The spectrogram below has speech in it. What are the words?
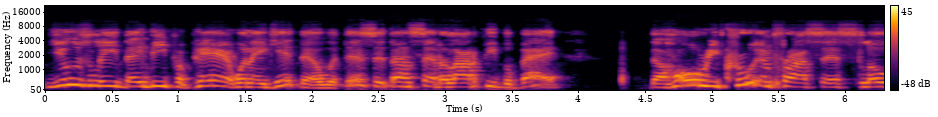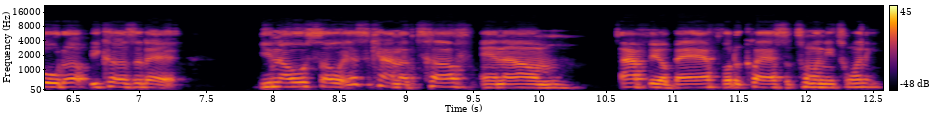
usually they be prepared when they get there. With this, it done set a lot of people back. The whole recruiting process slowed up because of that. You know, so it's kind of tough. And um I feel bad for the class of 2020.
